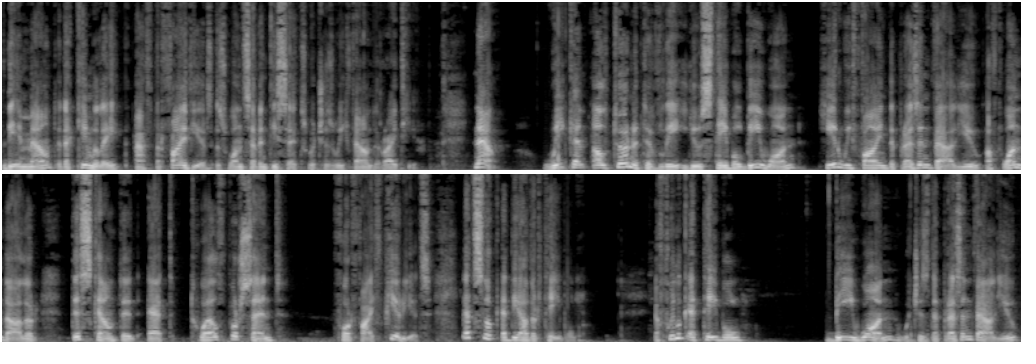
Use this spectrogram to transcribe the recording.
the amount that accumulate after 5 years is 176, which is we found right here. Now, we can alternatively use table B1 here we find the present value of $1 discounted at 12% for five periods. Let's look at the other table. If we look at table B1, which is the present value,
